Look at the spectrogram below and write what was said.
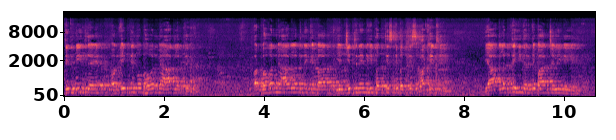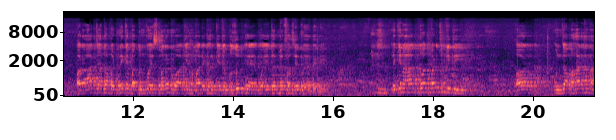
दिन बीत गए और एक दिन वो भवन में आग लग गई। और भवन में आग लगने के बाद ये जितने भी बत्तीस की बत्तीस आँखें थी, ये आग लगते ही घर के बाहर चली गई। और आग ज़्यादा बढ़ने के बाद उनको स्मरण हुआ कि हमारे घर के जो बुज़ुर्ग है, वो ये घर में फंसे हुए अभी भी। लेकिन आग बहुत बढ़ चुकी थी और उनका बाहर आना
